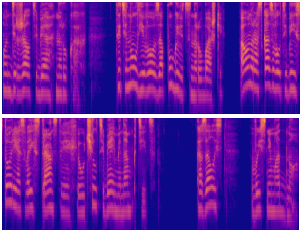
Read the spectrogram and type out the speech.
Он держал тебя на руках. Ты тянул его за пуговицы на рубашке, а он рассказывал тебе истории о своих странствиях и учил тебя именам птиц. Казалось, вы с ним одно.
